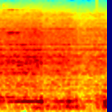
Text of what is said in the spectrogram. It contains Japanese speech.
え?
